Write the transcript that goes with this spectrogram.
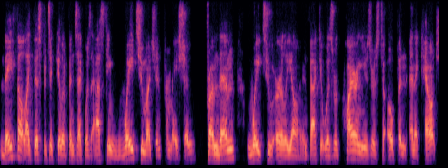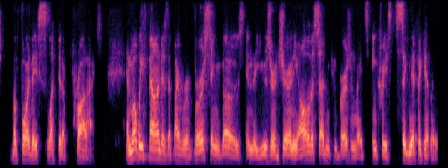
they felt like this particular fintech was asking way too much information from them way too early on. In fact, it was requiring users to open an account before they selected a product. And what we found is that by reversing those in the user journey, all of a sudden conversion rates increased significantly.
